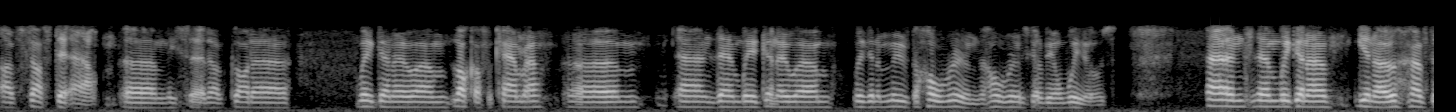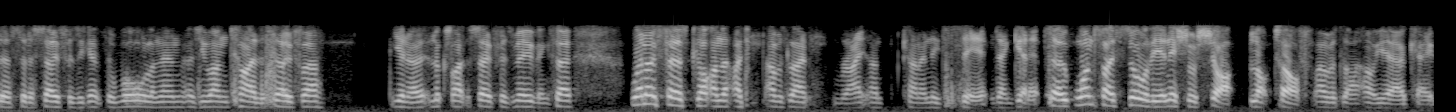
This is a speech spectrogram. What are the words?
I've sussed it out. Um, he said, I've got a, we're going to um, lock off a camera, um, and then we're going to um, we're going to move the whole room. The whole room's going to be on wheels, and then we're going to, you know, have the sort of sofas against the wall, and then as you untie the sofa, you know, it looks like the sofa's moving. So when I first got on the, I, I was like, right, I kind of need to see it, don't get it. So once I saw the initial shot locked off, I was like, oh yeah, okay.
